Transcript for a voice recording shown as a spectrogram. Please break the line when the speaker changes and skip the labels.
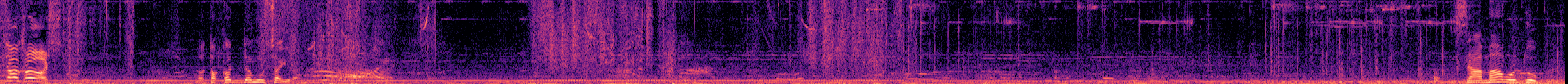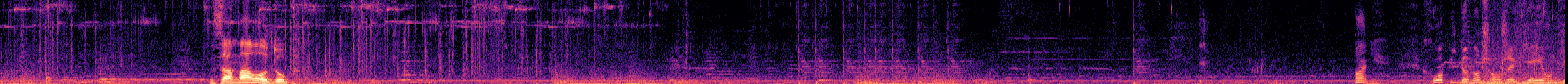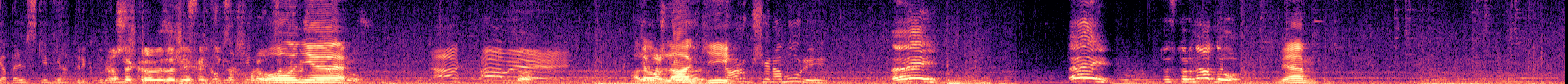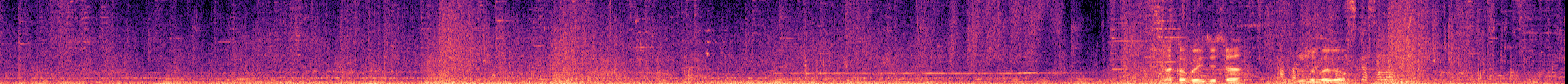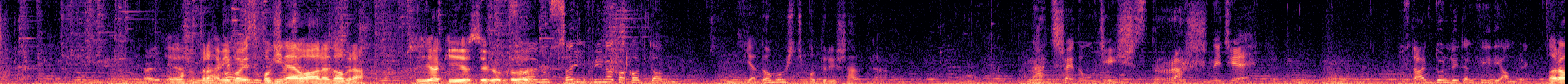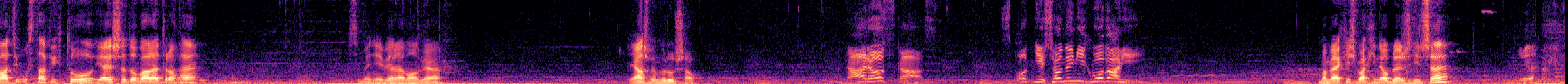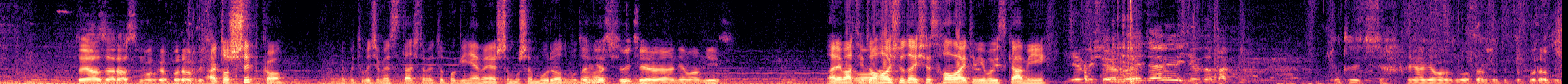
wysokość!
No to mu.
Za mało dóbr.
Za mało dup.
Chłopi donoszą, że wieją diabelskie wiatry, które
Nasze
niszczą
krowy zabija
wszystko w zasięgu.
O nie!
Na chwały!
Ale
masz
on lagi!
Darł się na mury!
Ej! Ej! Tu jest tornado!
Wiem.
Na kogo idziecie?
Żywego?
Jezu, trochę mi wojsk poginęło, ale dobra.
Czy jaki jest jego kolor?
Wiadomość od Ryszarda.
Nadszedł dziś straszny dzień.
Dobra, Mati, ustaw ich tu, ja jeszcze dowalę trochę. W sumie niewiele mogę. Ja już bym ruszał.
Na rozkaz! Z podniesionymi głowami!
Mamy jakieś machiny oblężnicze?
Nie.
To ja zaraz mogę porobić.
Ale to szybko. Jak my tu będziemy stać, to my tu poginiemy. Ja jeszcze muszę mury
To nie
odbudować.
świcie, ja nie mam nic.
Ale Mati, to chodź tutaj się schowaj tymi wojskami.
Idziemy się wejdzie i idziemy do ataku.
No to idźcie. Ja nie mam złota, żeby to porobić.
